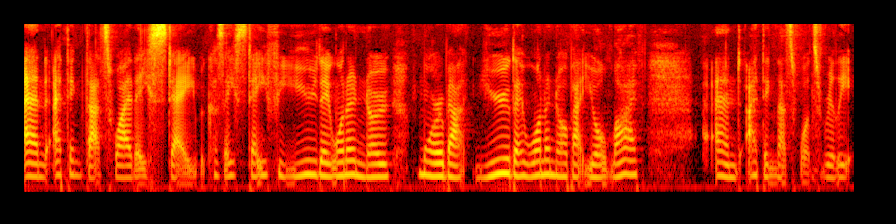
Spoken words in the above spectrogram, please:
And I think that's why they stay because they stay for you. They want to know more about you, they want to know about your life. And I think that's what's really,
